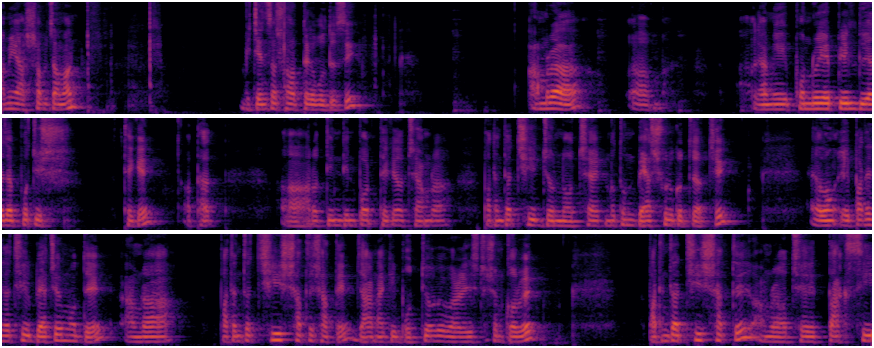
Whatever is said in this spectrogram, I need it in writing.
আমি আশরাফ জামান ভিচেন্সা শহর থেকে বলতেছি। আমরা আগামী পনেরোই এপ্রিল দুই হাজার পঁচিশ থেকে, অর্থাৎ আরও তিন দিন পর থেকে হচ্ছে আমরা পাতেন্তা ছির জন্য হচ্ছে এক নতুন ব্যাচ শুরু করতে যাচ্ছি। এবং এই পাতেন্তা ছির ব্যাচের মধ্যে আমরা পাতেন্তা ছির সাথে সাথে যারা নাকি ভর্তি হবে বা রেজিস্ট্রেশন করবে পাতেন্তা ছির সাথে আমরা হচ্ছে তাক্সি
